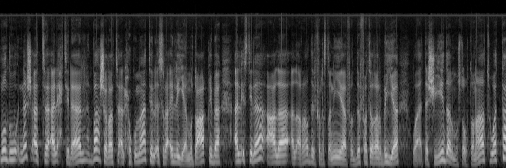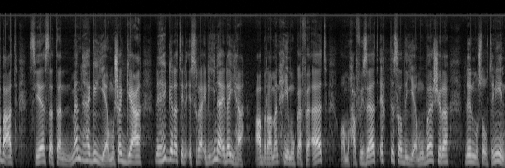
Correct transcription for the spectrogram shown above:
منذ نشأة الاحتلال باشرت الحكومات الإسرائيلية المتعاقبة الاستيلاء على الأراضي الفلسطينية في الضفة الغربية وتشييد المستوطنات واتبعت سياسة منهجية مشجعة لهجرة الإسرائيليين إليها عبر منح مكافآت ومحفزات اقتصادية مباشرة للمستوطنين.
